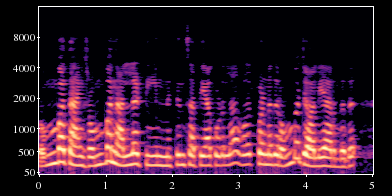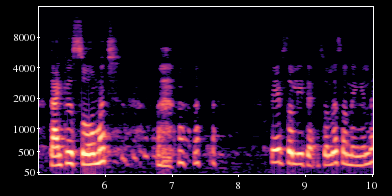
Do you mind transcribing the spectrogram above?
ரொம்ப தேங்க்ஸ் ரொம்ப நல்ல டீம் நிதின் சத்யா கூடலாம் ஒர்க் பண்ணது ரொம்ப ஜாலியாக இருந்தது. தேங்க்யூ ஸோ மச் பேர் சொல்லிட்டேன். சொல்ல சொன்னீங்கல்ல?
